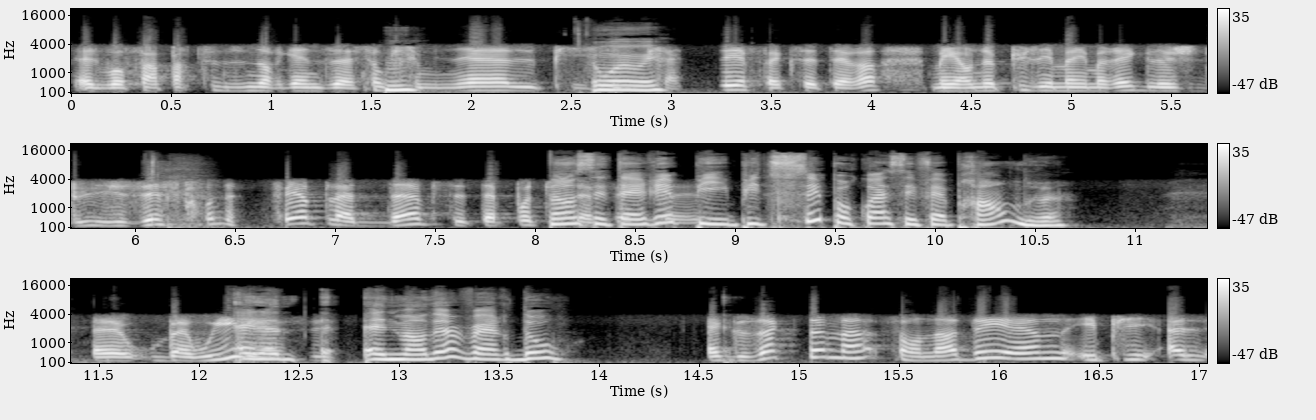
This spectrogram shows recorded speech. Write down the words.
elle va faire partie d'une organisation Mhm. criminelle, puis c'est Ouais, lucratif, etc. Mais on n'a plus les mêmes règles. Je lisais ce qu'on a fait là-dedans, puis c'était pas tout Non, à c'est fait, terrible. euh, Puis, puis tu sais pourquoi elle s'est fait prendre? euh, ben oui. Elle, a, c'est- elle demandait un verre d'eau. Exactement, son ADN. Et puis, elle,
